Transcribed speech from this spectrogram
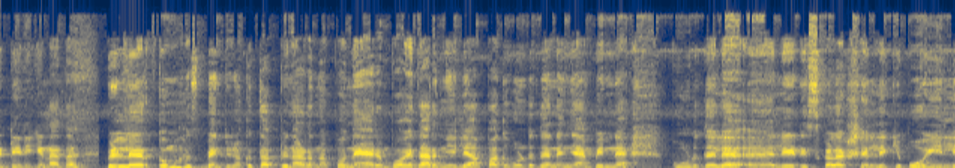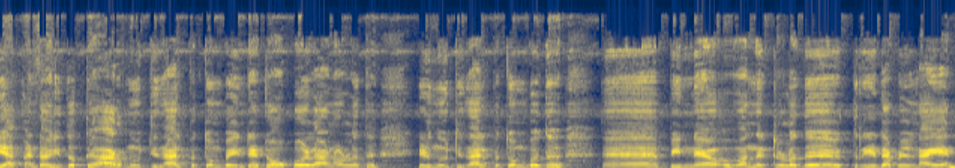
ഇട്ടിരിക്കുന്നത്. പിള്ളേർക്കും ഹസ്ബൻഡിനും ഒക്കെ തപ്പി നടന്നപ്പോൾ നേരം പോയത് അറിഞ്ഞില്ല. അപ്പോൾ അതുകൊണ്ട് തന്നെ ഞാൻ പിന്നെ കൂടുതൽ ലേഡീസ് കളക്ഷനിലേക്ക് പോയില്ല. കണ്ടോ? ഇതൊക്കെ അറുന്നൂറ്റി നാൽപ്പത്തൊമ്പതിന്റെ ടോപ്പുകളാണുള്ളത്. എഴുന്നൂറ്റി നാൽപ്പത്തൊമ്പത് പിന്നെ വന്നിട്ടുള്ളത് ത്രീ ഡബിൾ നയൻ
